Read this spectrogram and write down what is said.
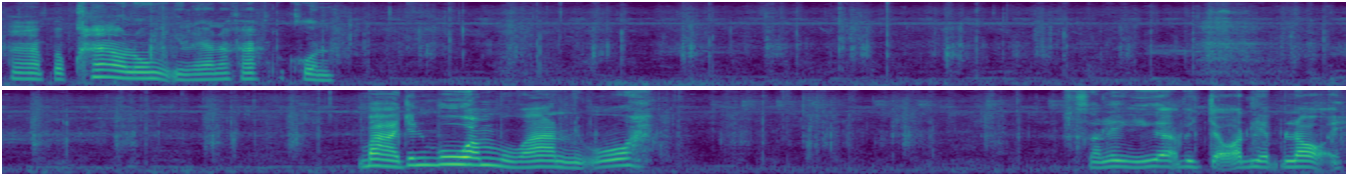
หาบกับข้าวลงอีกแล้วนะคะ ทุกคน บ่าจนบวมหมู่บ้านนี่โอ้ยสลีก็ไปจอดเรียบร้อย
